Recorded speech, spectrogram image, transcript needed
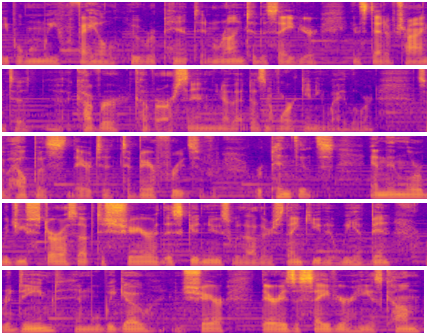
people when we fail who repent and run to the Savior instead of trying to uh, cover cover our sin. We know that doesn't work anyway, Lord. So help us there to, to bear fruits of repentance. And then, Lord, would you stir us up to share this good news with others? Thank you that we have been redeemed. And will we go and share? There is a Savior. He has come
